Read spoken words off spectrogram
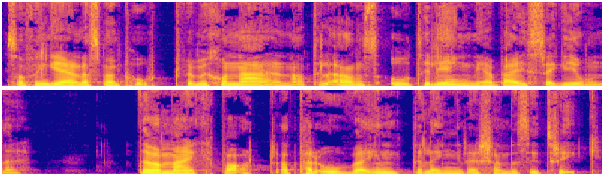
som fungerade som en port för missionärerna till öns otillgängliga bergsregioner. Det var märkbart att Per-Ove inte längre kände sig trygg.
